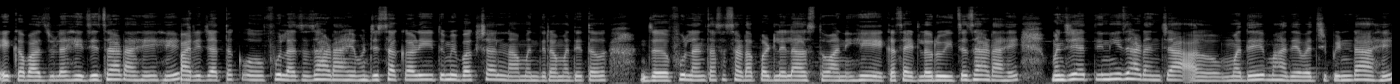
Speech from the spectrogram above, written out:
एका बाजूला हे जे झाड आहे हे पारिजातक फुलाचं झाड आहे. म्हणजे सकाळी तुम्ही बघशाल ना मंदिरामध्ये तर ज फुलांचा असा सडा पडलेला असतो आणि हे एका साईडला रुईचं झाड आहे. म्हणजे या तिन्ही झाडांच्या अ, मध्ये महादेवाची पिंड आहे.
